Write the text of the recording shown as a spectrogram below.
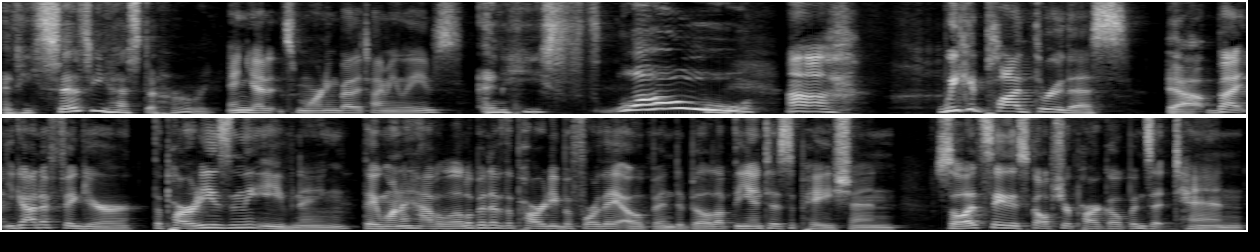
And he says he has to hurry. And yet it's morning by the time he leaves. And he's slow. We could plod through this. Yeah. But you got to figure the party is in the evening. They want to have a little bit of the party before they open to build up the anticipation. So let's say the sculpture park opens at 10.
